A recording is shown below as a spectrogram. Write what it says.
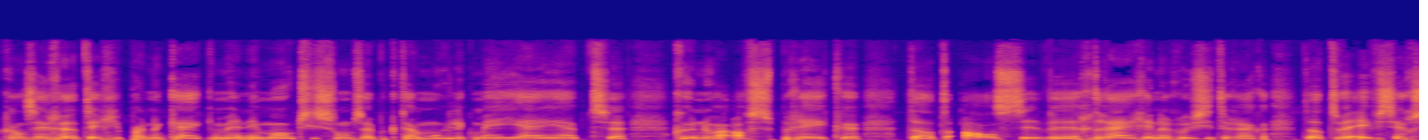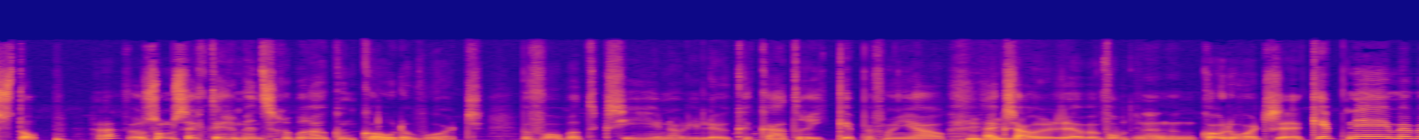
kan zeggen tegen je partner, kijk, mijn emoties, soms heb ik daar moeilijk mee. Jij hebt ze. Kunnen we afspreken dat als we dreigen in een ruzie te raken, dat we even zeggen stop. Hè? Soms zeg ik tegen mensen, gebruik een codewoord. Bijvoorbeeld, ik zie hier nou die leuke K3-kippen van jou. Ik zou eh, bijvoorbeeld een codewoord eh, kip nemen,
